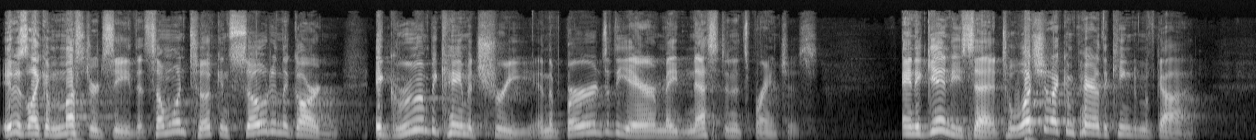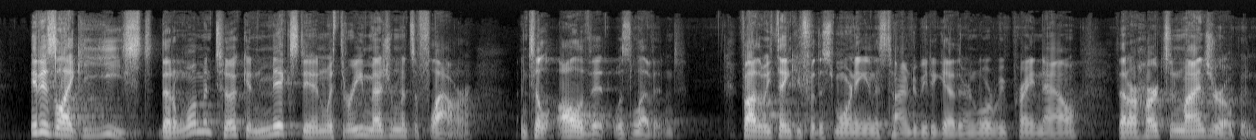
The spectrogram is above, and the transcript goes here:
It is like a mustard seed that someone took and sowed in the garden. It grew and became a tree, and the birds of the air made nest in its branches. And again he said, To what should I compare the kingdom of God? It is like yeast that a woman took and mixed in with three measurements of flour until all of it was leavened. Father, we thank you for this morning and this time to be together. And Lord, we pray now that our hearts and minds are open.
